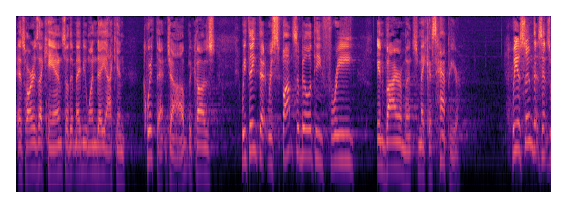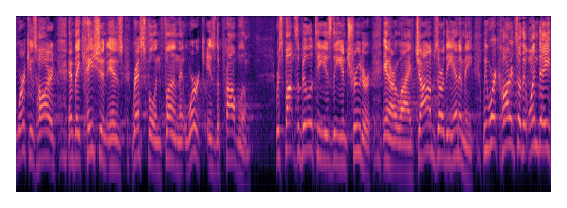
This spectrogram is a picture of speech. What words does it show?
as hard as I can so that maybe one day I can quit that job because we think that responsibility free environments make us happier. We assume that since work is hard and vacation is restful and fun, that work is the problem. Responsibility is the intruder in our life. Jobs are the enemy. We work hard so that one day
